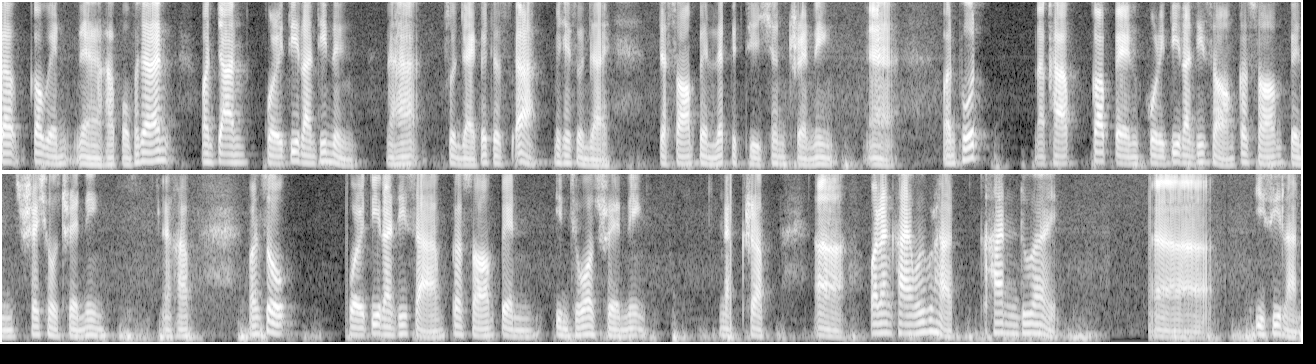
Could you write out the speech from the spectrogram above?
ก็ก็เว้นเนี่ยนะครับผมเพราะฉะนั้นวันจันทร์ quality run ที่1นะฮะส่วนใหญ่ก็จะอะไม่ใช่ส่วนใหญ่ จะซ้อมเป็น repetition training อ่าวันพุธ นะครับ ก็เป็น quality run ที่ 2 ก็ซ้อมเป็น threshold training นะครับ วันศุกร์ quality run ที่ 3 ก็ซ้อมเป็น interval training นะครับวันอังคารวันพฤหัสขั้นด้วย easy run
